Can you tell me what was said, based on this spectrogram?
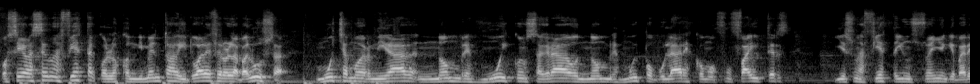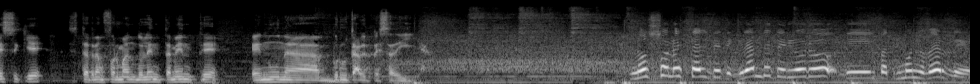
O sea, va a ser una fiesta con los condimentos habituales de Lollapalooza. Mucha modernidad, nombres muy consagrados, nombres muy populares como Foo Fighters. Y es una fiesta y un sueño que parece que se está transformando lentamente en una brutal pesadilla no solo está el gran deterioro del patrimonio verde,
